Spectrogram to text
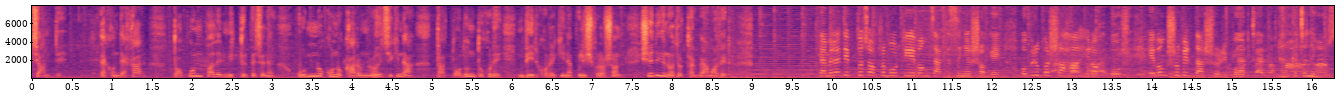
জানতে এখন দেখার তপন পালের মৃত্যুর পেছনে অন্য কোনো কারণ রয়েছে কি না তা তদন্ত করে বের করে কিনা পুলিশ প্রশাসন, সেদিকে নজর থাকবে আমাদের। ক্যামেরা দীপ্ত চক্রবর্তী এবং জাকি সিং এর সঙ্গে অভিরূপা সাহা, হীরক বোস এবং সুবীর দাসের রিপোর্ট নিউজ।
